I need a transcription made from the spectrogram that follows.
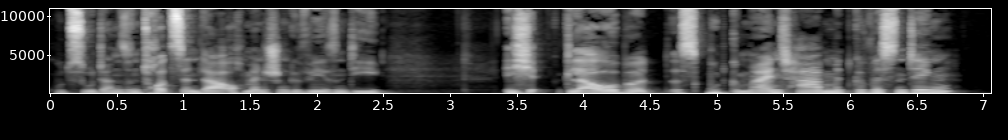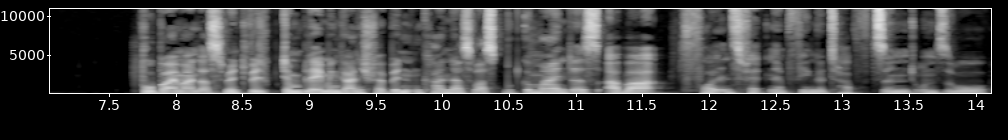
gut zu. Dann sind trotzdem da auch Menschen gewesen, die ich glaube, es gut gemeint haben mit gewissen Dingen. Wobei man das mit Victim Blaming gar nicht verbinden kann, dass was gut gemeint ist, aber voll ins Fettnäpfchen getapft sind und so,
